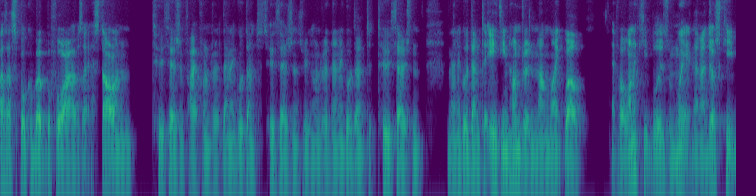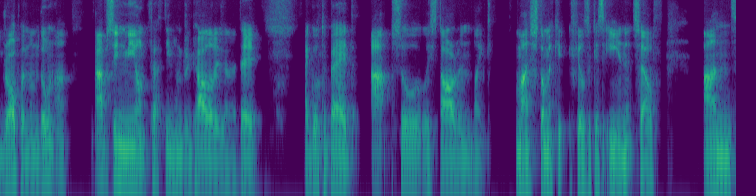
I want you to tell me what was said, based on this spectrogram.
as I spoke about before, I was like, I start on 2,500, then I go down to 2,300, then I go down to 2,000, and then I go down to 1,800. And I'm like, well, if I want to keep losing weight, then I just keep dropping them, don't I? I've seen me on 1,500 calories in a day. I go to bed absolutely starving. Like my stomach feels like it's eating itself. And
